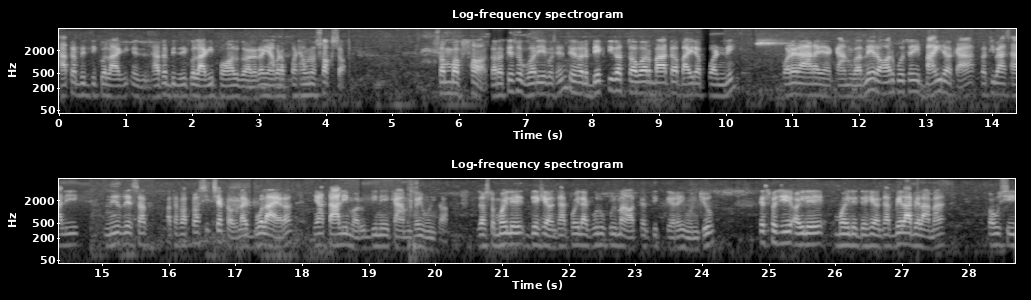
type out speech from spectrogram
छात्रवृत्तिको लागि छात्रवृत्तिको लागि पहल गरेर यहाँबाट पठाउन सक्छ। सम्भव छ तर त्यसो गरिएको छैन। त्यसो व्यक्तिगत तवरबाट बाहिर पढ्ने पढेर आएर यहाँ काम गर्ने र अर्को चाहिँ बाहिरका प्रतिभाशाली निर्देशक अथवा प्रशिक्षकहरूलाई बोलाएर यहाँ तालिमहरू दिने काम चाहिँ हुन्छ। जस्तो मैले देखेअनुसार पहिला गुरुकुलमा अत्यधिक धेरै हुन्थ्यो। त्यसपछि अहिले मैले देखेअनुसार बेला बेलामा कौशी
